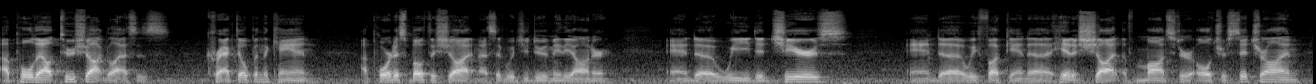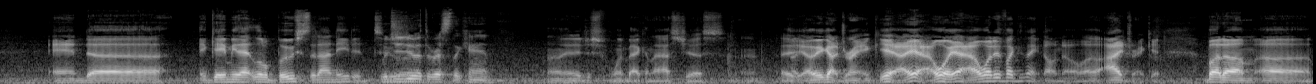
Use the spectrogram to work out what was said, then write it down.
I pulled out two shot glasses, cracked open the can. I poured us both a shot, and I said, "Would you do me the honor?" And uh, we did cheers, and uh, we fucking uh, hit a shot of Monster Ultra Citron, and uh, it gave me that little boost that I needed. To, What'd you uh, do with the rest of the can? I mean, it just went back in the ice chest. Uh, it, it got drank. Yeah, yeah. Oh, yeah. What if I could think? Oh, no. Uh, I drink it. But, um, uh,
